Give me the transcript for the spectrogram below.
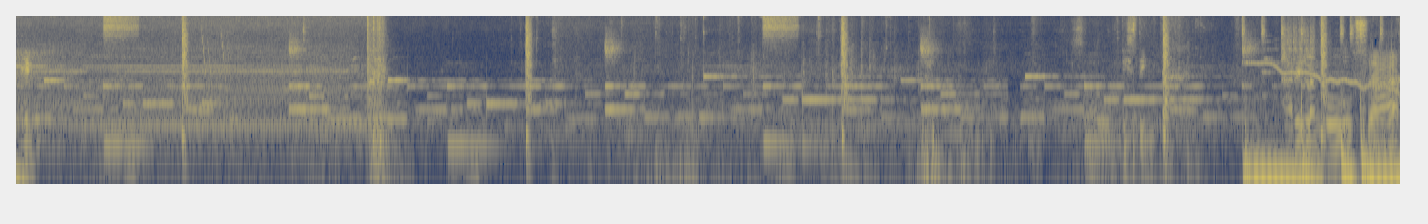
Okay. So, testing ko sa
